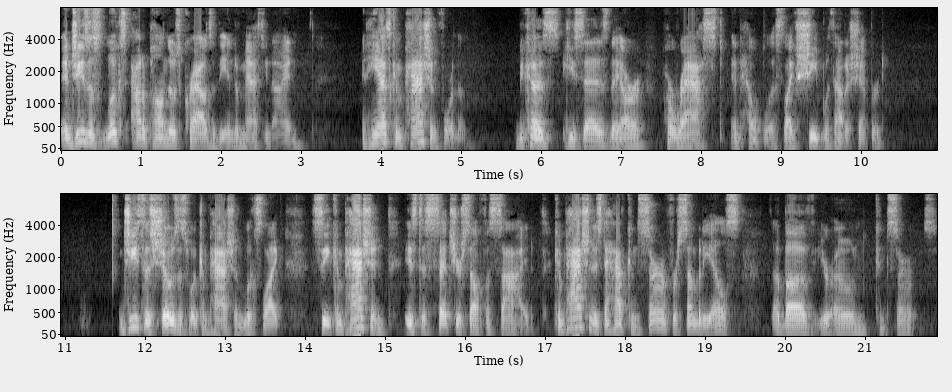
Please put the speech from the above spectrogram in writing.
And Jesus looks out upon those crowds at the end of Matthew 9, and he has compassion for them because he says they are harassed and helpless, like sheep without a shepherd. Jesus shows us what compassion looks like. See, compassion is to set yourself aside. Compassion is to have concern for somebody else above your own concerns.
